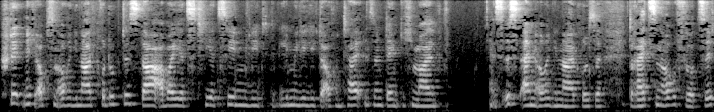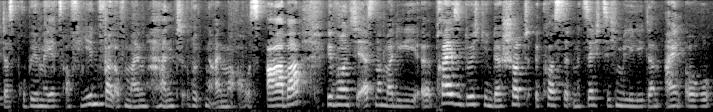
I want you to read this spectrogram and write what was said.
Steht nicht, ob es ein Originalprodukt ist, da aber jetzt hier 10 Milliliter auch enthalten sind, denke ich mal, es ist eine Originalgröße 13,40 Euro. Das probieren wir jetzt auf jeden Fall auf meinem Handrücken einmal aus. Aber wir wollen zuerst nochmal die äh, Preise durchgehen. Der Shot kostet mit 60 Millilitern 1,29 Euro.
